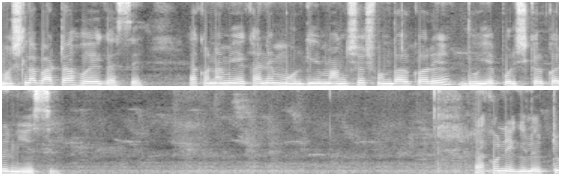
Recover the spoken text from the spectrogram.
মশলা বাটা হয়ে গেছে। এখন আমি এখানে মুরগির মাংস সুন্দর করে ধুয়ে পরিষ্কার করে নিয়েছি। এখন এগুলো একটু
